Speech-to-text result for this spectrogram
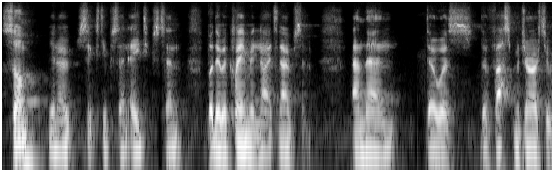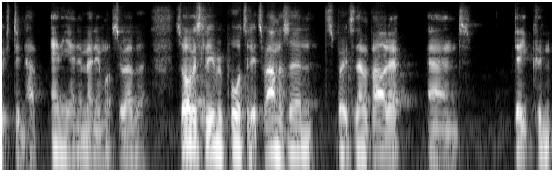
some, you know, 60%, 80%, but they were claiming 99%. And then there was the vast majority which didn't have any NMN whatsoever. So obviously reported it to Amazon, spoke to them about it, and they couldn't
